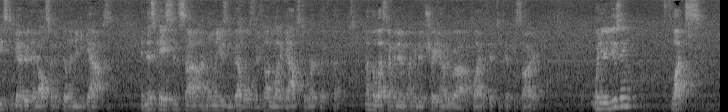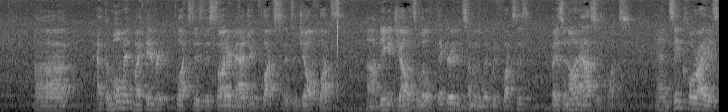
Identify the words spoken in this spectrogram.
piece together and then also to fill in any gaps. In this case, since uh, I'm only using bevels, there's not a lot of gaps to work with. But nonetheless, I'm going to, I'm going to show you how to uh, apply the 50-50 solder. When you're using flux, uh, at the moment my favorite flux is this Solder Magic flux. It's a gel flux. Uh, being a gel, it's a little thicker than some of the liquid fluxes, but it's a non-acid flux. And zinc chloride is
